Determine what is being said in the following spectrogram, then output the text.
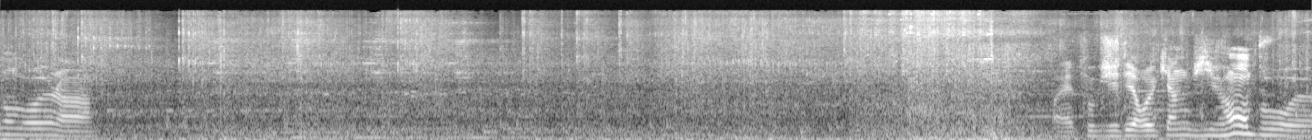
Nombreux là. Ouais, faut que j'ai des requins de vivants pour... Euh...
